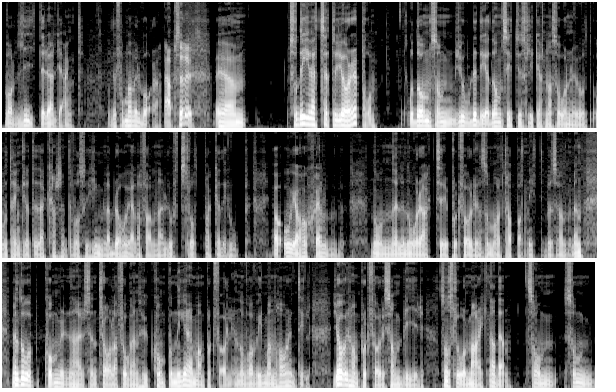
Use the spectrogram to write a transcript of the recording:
vara lite raljant. Och Det får man väl vara. Absolut. Ehm, Så det är ju ett sätt att göra det på. Och de som gjorde det, de sitter ju och slickar sina sår nu och, och tänker att det där kanske inte var så himla bra i alla fall när luftslott packade ihop. Ja, och jag har själv någon eller några aktier i portföljen som har tappat 90 men, men då kommer den här centrala frågan, hur komponerar man portföljen och vad vill man ha den till? Jag vill ha en portfölj som, blir, som slår marknaden, som, som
